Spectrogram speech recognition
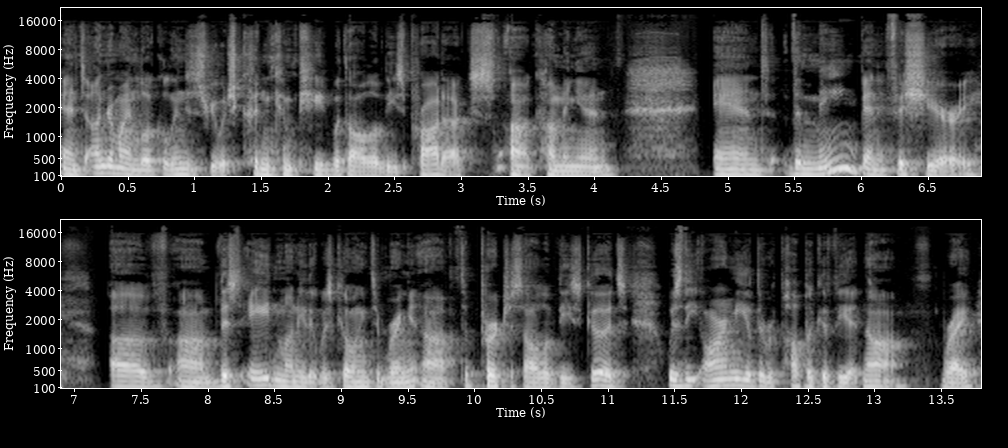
and to undermine local industry, which couldn't compete with all of these products uh, coming in. And the main beneficiary of um, this aid money that was going to bring up to purchase all of these goods was the army of the Republic of Vietnam, right?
